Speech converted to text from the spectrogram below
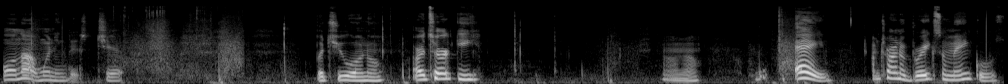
Well not winning this chip. But you all know. Our turkey. I don't know. Hey, I'm trying to break some ankles.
